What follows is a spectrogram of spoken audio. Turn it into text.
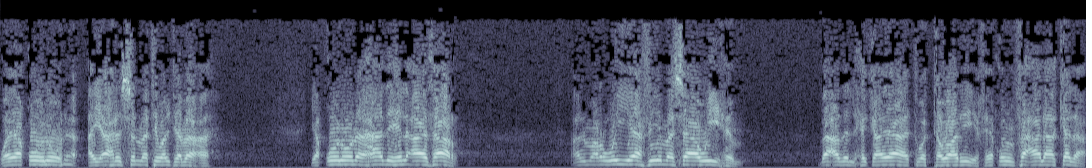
ويقولون أي أهل السنة والجماعة يقولون هذه الآثار المروية في مساويهم. بعض الحكايات والتواريخ يقول فعل كذا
